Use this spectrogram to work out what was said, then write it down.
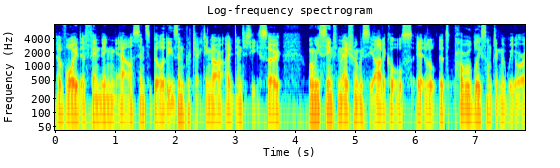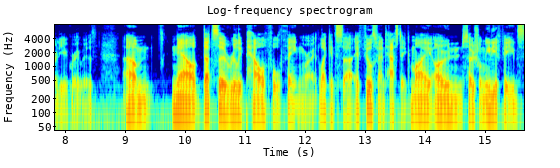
avoid offending our sensibilities and protecting our identity. So, when we see information, when we see articles, it's probably something that we already agree with. Um, now, that's a really powerful thing, right? Like, it's uh, it feels fantastic. My own social media feeds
